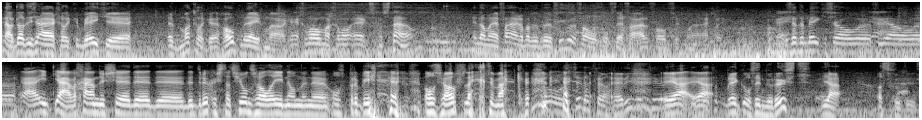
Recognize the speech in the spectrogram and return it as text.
Nou, dat is eigenlijk een beetje het makkelijke, hoop maken en gewoon maar gewoon ergens gaan staan. En dan maar ervaren wat er te voelen valt, of te ervaren valt, zeg maar eigenlijk. Is dat een beetje zo eh, Ja. voor jou? eh, Ja, ja, we gaan dus eh, de, de, de drukke stationshal in om eh, ons proberen ons hoofd leeg te maken. Zo ontzettend veel herrie natuurlijk. Ja, ja. Dat brengt ons in de rust. Ja, als het goed is.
